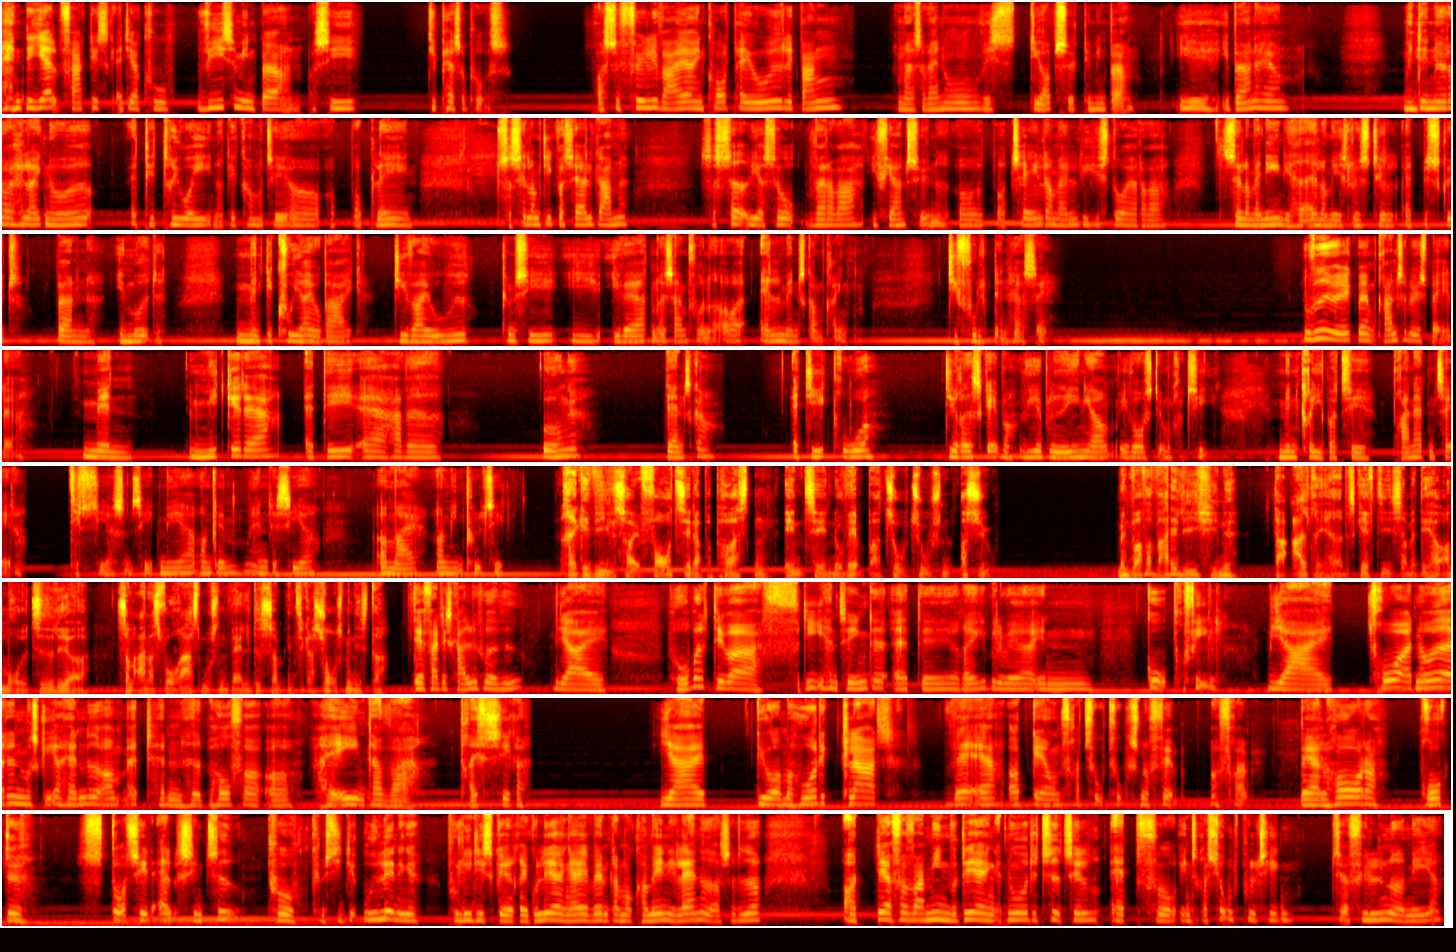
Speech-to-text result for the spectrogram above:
Men det hjalp faktisk, at jeg kunne vise mine børn og sige, de passer på os. Og selvfølgelig var jeg i en kort periode lidt bange. Men altså, hvad nu, hvis de opsøgte mine børn i, i børnehaven? Men det nytter heller ikke noget, at det driver en, og det kommer til at, at, at plage en. Så selvom de ikke var særlig gamle, så sad vi og så, hvad der var i fjernsynet, og, og talte om alle de historier, der var. Selvom man egentlig havde allermest lyst til at beskytte børnene imod det. Men det kunne jeg jo bare ikke. De var jo ude, kan man sige, i, i verden og i samfundet, og alle mennesker omkring dem. De fulgte den her sag. Nu ved jeg jo ikke, hvem grænseløs bag det er. Men mit gæt er, at det er, har været unge danskere, at de ikke bruger de redskaber, vi er blevet enige om i vores demokrati, men griber til brandattentater. Det siger sådan set mere om dem, end det siger om mig og min politik. Rikke Vilshøj fortsætter på posten indtil november 2007. Men hvorfor var det lige hende, der aldrig havde beskæftiget sig med det her område tidligere, som Anders Fogh Rasmussen valgte som integrationsminister? Det har jeg faktisk aldrig fået at vide. Jeg håber, det var fordi han tænkte, at øh, Rikke ville være en god profil. Jeg tror, at noget af det måske har handlet om, at han havde behov for at have en, der var driftssikker. Jeg gjorde mig hurtigt klart, hvad er opgaven fra 2005 og frem. Bertel Hårder brugte stort set al sin tid på kan man sige, det udlændingepolitiske regulering af, hvem der må komme ind i landet osv. Og derfor var min vurdering, at nu er det tid til at få integrationspolitikken til at fylde noget mere.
